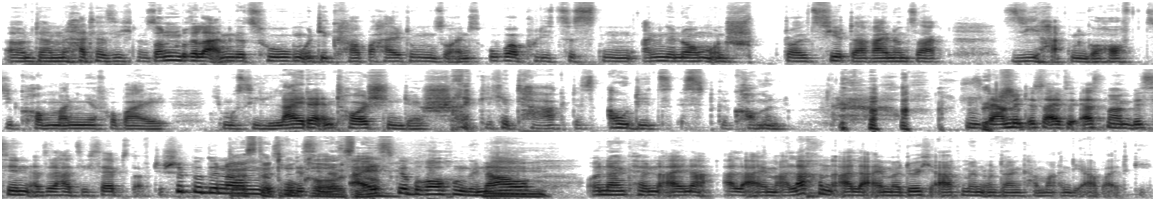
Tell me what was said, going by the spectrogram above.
Und dann hat er sich eine Sonnenbrille angezogen und die Körperhaltung so eines Oberpolizisten angenommen und stolziert da rein und sagt, Sie hatten gehofft, Sie kommen an mir vorbei. Ich muss Sie leider enttäuschen, der schreckliche Tag des Audits ist gekommen. und damit ist also erstmal ein bisschen, also er hat sich selbst auf die Schippe genommen, ist, ist ein bisschen raus, das ne? Eis gebrochen, genau. Mhm. Und dann können eine, alle einmal lachen, alle einmal durchatmen und dann kann man an die Arbeit gehen.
